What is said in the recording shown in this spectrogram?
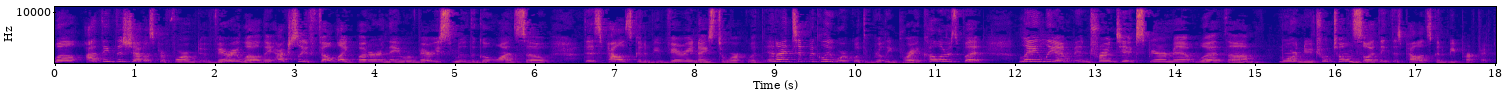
Well, I think the shadows performed very well. They actually felt like butter and they were very smooth to go on. So this palette is going to be very nice to work with. And I typically work with really bright colors, but lately I've been trying to experiment with um, more neutral tones. So I think this palette's going to be perfect.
